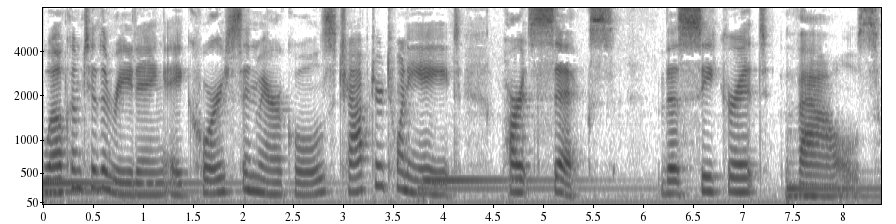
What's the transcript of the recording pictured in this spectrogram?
Welcome to the reading A Course in Miracles, Chapter 28, Part 6 The Secret Vows.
